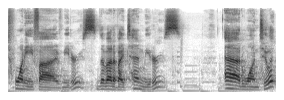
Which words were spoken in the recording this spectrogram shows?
25 meters divided by 10 meters, add one to it,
